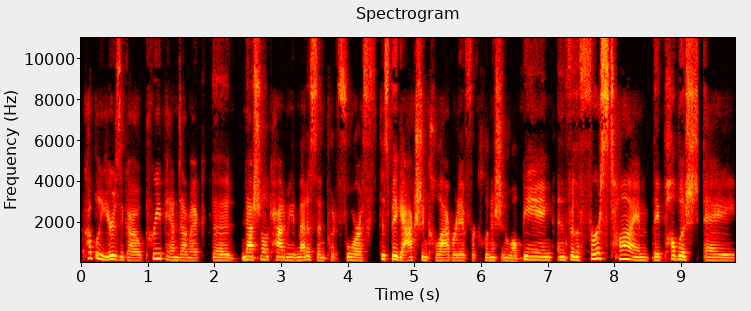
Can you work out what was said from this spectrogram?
A couple of years ago, pre pandemic, the National Academy of Medicine put forth this big action collaborative for clinician well being. And for the first time, they published a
